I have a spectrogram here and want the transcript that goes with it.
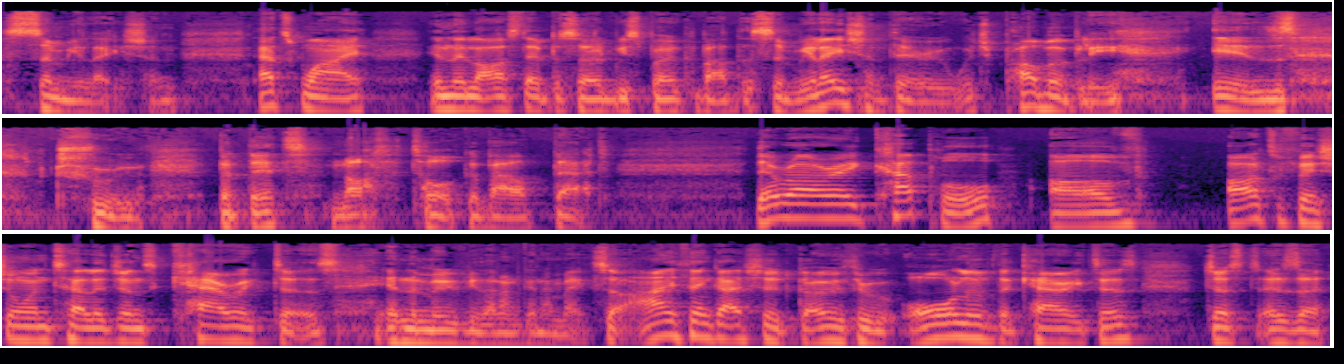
simulation. That's why in the last episode we spoke about the simulation theory, which probably is true, but let's not talk about that. There are a couple of artificial intelligence characters in the movie that I'm going to make. So I think I should go through all of the characters just as a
